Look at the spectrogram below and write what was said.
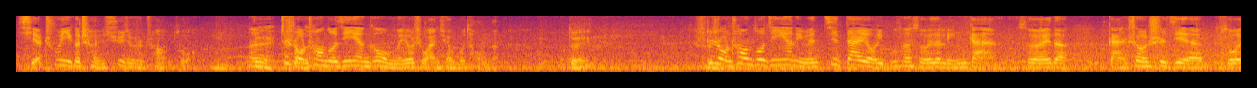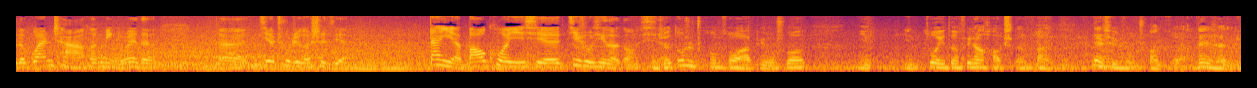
写出一个程序就是创作。嗯，那对，这种创作经验跟我们又是完全不同的。对，这种创作经验里面，既带有一部分所谓的灵感，所谓的感受世界，所谓的观察和敏锐的，呃，接触这个世界，但也包括一些技术性的东西我觉。得都是创作啊。比如说，你你做一顿非常好吃的饭，那是一种创作呀、那是很厉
